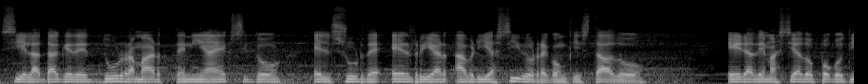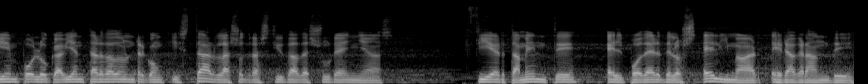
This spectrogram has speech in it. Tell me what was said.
si el ataque de Durramar tenía éxito, el sur de Elriard habría sido reconquistado. Era demasiado poco tiempo lo que habían tardado en reconquistar las otras ciudades sureñas. Ciertamente, el poder de los Elimard era grande,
